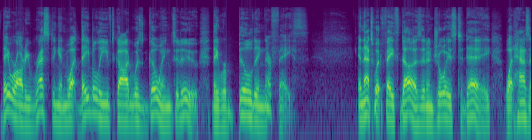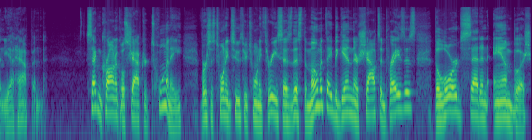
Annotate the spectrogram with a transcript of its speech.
They were already resting in what they believed God was going to do. They were building their faith. And that's what faith does. It enjoys today what hasn't yet happened. Second Chronicles chapter 20, verses 22 through 23 says this The moment they begin their shouts and praises, the Lord set an ambush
